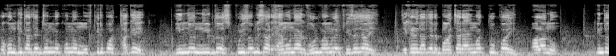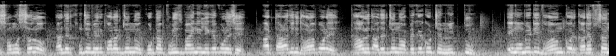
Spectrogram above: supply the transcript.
তখন কি তাদের জন্য কোনো মুক্তির পথ থাকে? তিনজন নির্দোষ পুলিশ অফিসার এমন এক ভুল মামলায় ফেঁসে যায়, যেখানে তাদের বাঁচার একমাত্র উপায় পালানো। কিন্তু সমস্যা হলো, তাদের খুঁজে বের করার জন্য গোটা পুলিশ বাহিনী লেগে পড়েছে। আর তারা যদি ধরা পড়ে, তাহলে তাদের জন্য অপেক্ষা করছে মৃত্যু। এই মুভিটি ভয়ঙ্কর কারাপশন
